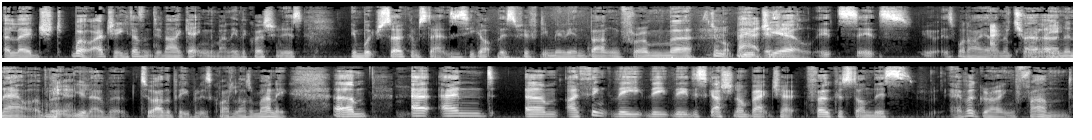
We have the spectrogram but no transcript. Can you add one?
alleged. Well, actually, he doesn't deny getting the money. The question is, in which circumstances he got this 50 million bung from uh, bad, is it? UGL. It's it's it's what I earn, uh, earn an hour, but Yeah. you know, but to other people, it's quite a lot of money. Um, uh, and um, I think the, the, the discussion on Backchat focused on this ever growing fund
